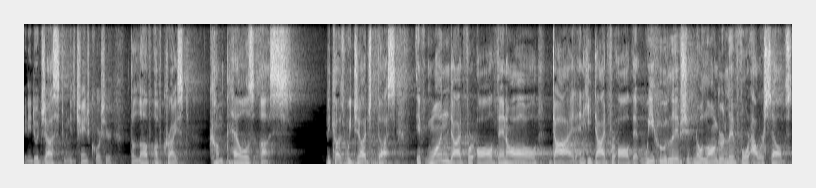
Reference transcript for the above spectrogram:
We need to adjust. We need to change course here. The love of Christ compels us because we judge thus. If one died for all, then all died, and he died for all, that we who live should no longer live for ourselves,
